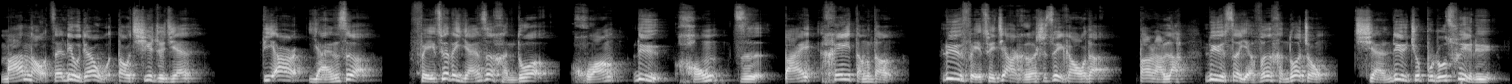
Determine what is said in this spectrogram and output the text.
玛瑙在六点五到七之间。第二，颜色，翡翠的颜色很多，黄、绿、红、紫、白、黑等等。绿翡翠价格是最高的，当然了，绿色也分很多种，浅绿就不如翠绿。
